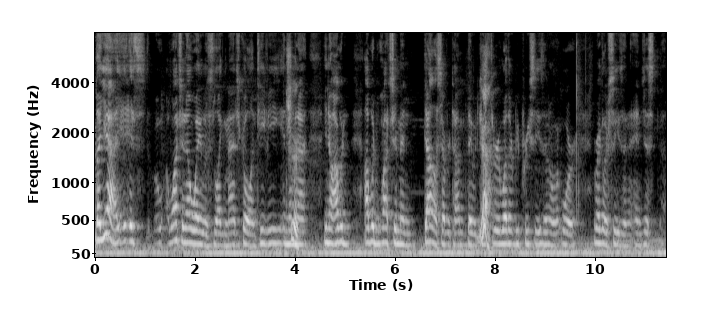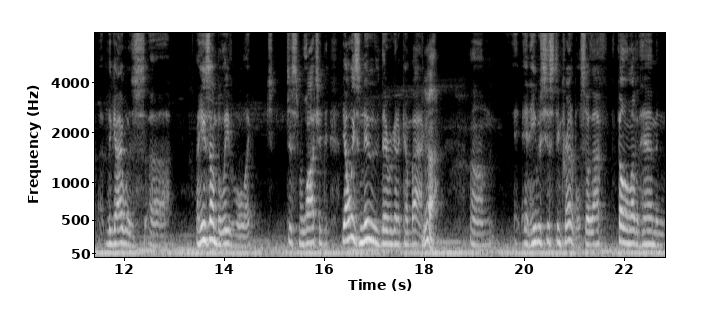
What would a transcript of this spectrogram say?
but yeah, it's watching Elway was like magical on TV, and Sure. I, you know, I would I would watch him in Dallas every time they would get Yeah. through, whether it be preseason or, or regular season, and just the guy was uh, he was unbelievable. Like just watching, you always knew they were going to come back, yeah. and he was just incredible. So I fell in love with him, and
